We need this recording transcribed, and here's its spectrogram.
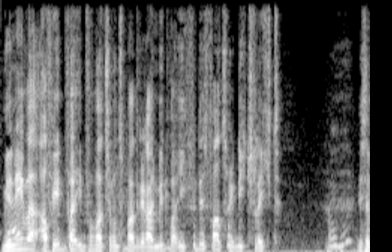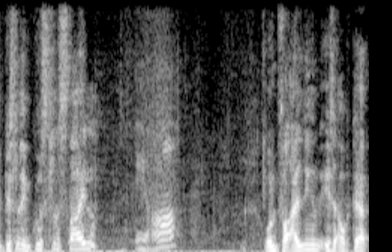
Wir ja? nehmen auf jeden Fall Informationsmaterial mit, weil ich finde das Fahrzeug nicht schlecht. Mhm. Ist ein bisschen im Gustl-Style. Ja, Und vor allen Dingen ist auch der,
